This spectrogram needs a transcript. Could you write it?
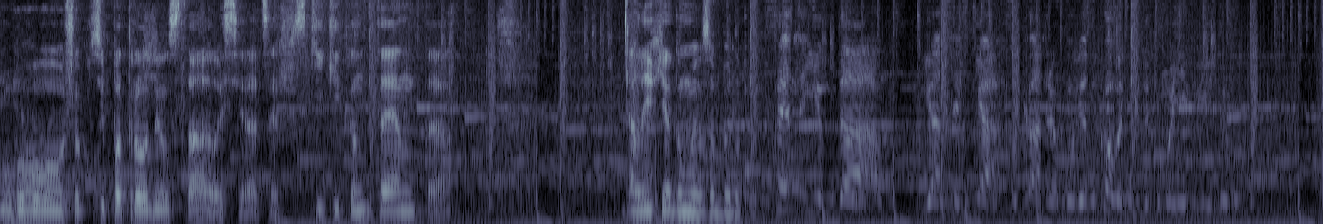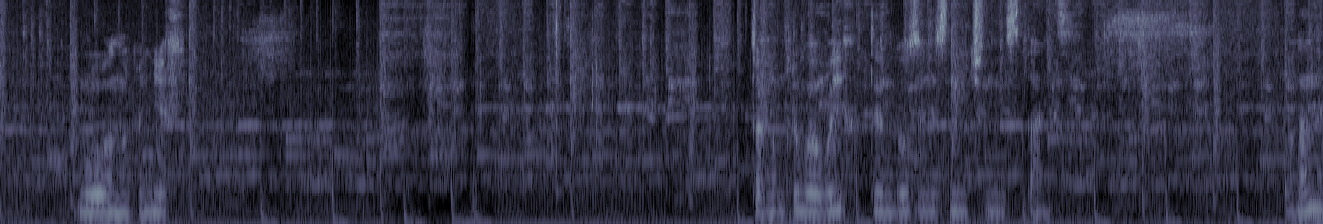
Ого, щоб ці патрони осталися, це ж скільки контента. Але їх, я думаю, заберу. Це ти їм дав! Я це зняв, ці кадри обов'язково підуть у моє відео. О, ну конечно. Так, нам треба виїхати до залізничної станції. Вона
